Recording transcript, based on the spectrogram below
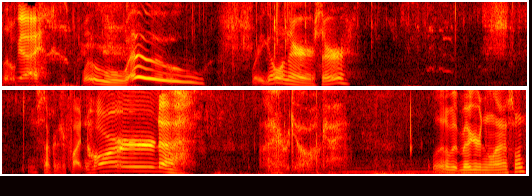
Little guy. Whoa, whoa! Where you going there, sir? These suckers are fighting hard. There we go, okay. A little bit bigger than the last one.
